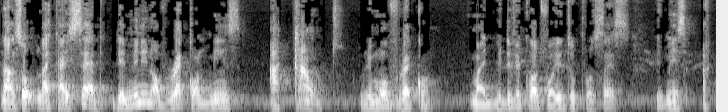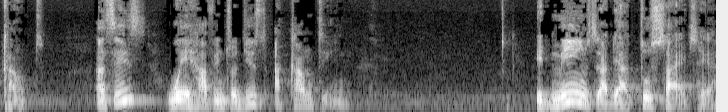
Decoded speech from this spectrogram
Now, so like I said, the meaning of reckon means account. Remove reckon. Might be difficult for you to process. It means account. And since we have introduced accounting, it means that there are two sides here.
